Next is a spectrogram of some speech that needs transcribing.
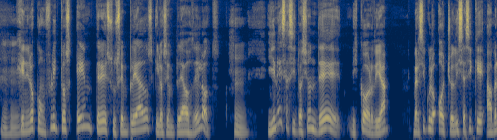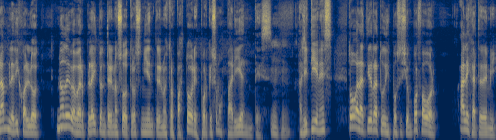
generó conflictos entre sus empleados y los empleados de Lot. Hmm. Y en esa situación de discordia, versículo 8 dice así que Abraham le dijo a Lot, no debe haber pleito entre nosotros ni entre nuestros pastores, porque somos parientes. Allí tienes toda la tierra a tu disposición. Por favor, aléjate de mí.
